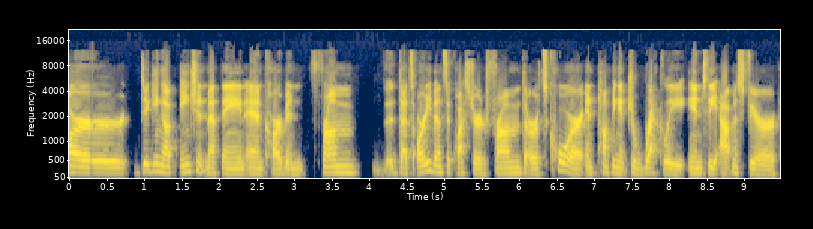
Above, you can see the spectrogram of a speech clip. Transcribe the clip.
are digging up ancient methane and carbon from that's already been sequestered from the earth's core and pumping it directly into the atmosphere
